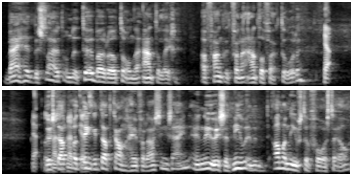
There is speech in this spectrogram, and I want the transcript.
bij het besluit om de turborotonde aan te leggen. Afhankelijk van een aantal factoren. Ja. Ja, dat dus dat, dat denk ik, dat kan geen verrassing zijn. En nu is het, nieuw, het allernieuwste voorstel.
